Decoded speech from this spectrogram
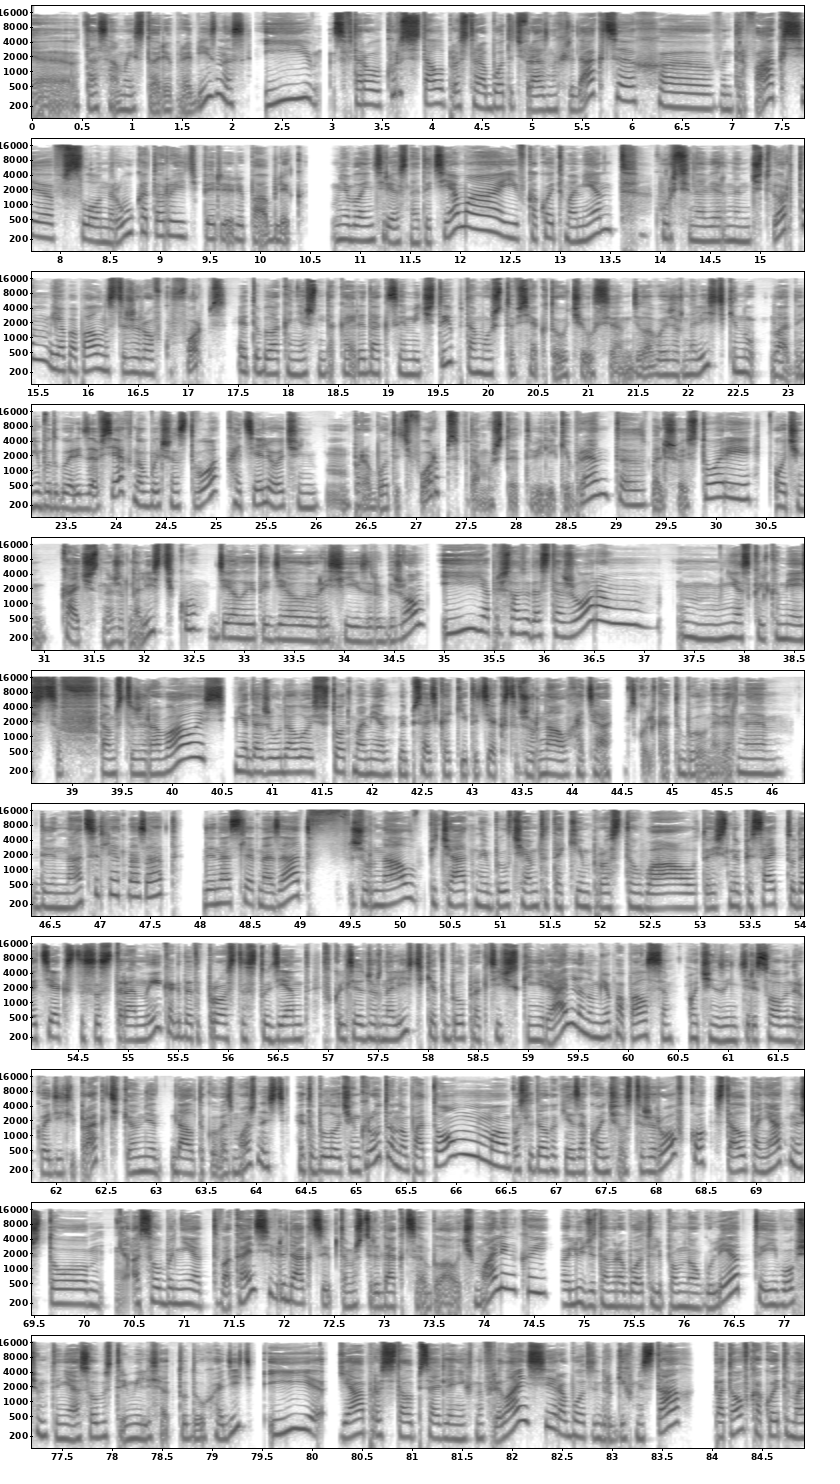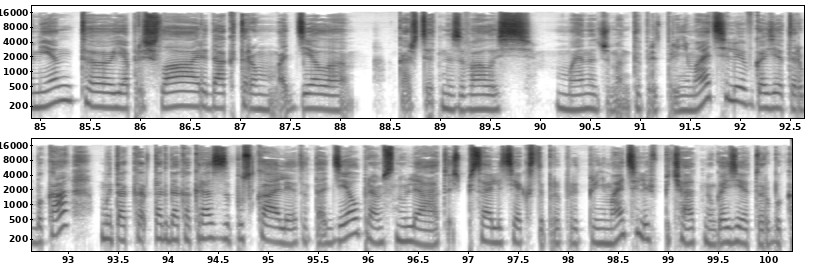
та самая история про бизнес. И со второго курса стала просто работать в разных редакциях, э, в Интерфаксе, в Слон.ру, который теперь Репаблик, мне была интересна эта тема, и в какой-то момент, в курсе, наверное, на четвертом, я попала на стажировку в Forbes. Это была, конечно, такая редакция мечты, потому что все, кто учился на деловой журналистике, ну, ладно, не буду говорить за всех, но большинство хотели очень поработать в Forbes, потому что это великий бренд э, с большой историей, очень качественную журналистику делает и делала в России и за рубежом. И я пришла туда стажером, несколько месяцев там стажировалась. Мне даже удалось в тот момент написать какие-то тексты в журнал, хотя сколько это было, наверное, 12 лет назад. 12 лет назад журнал печатный был чем-то таким просто вау. То есть написать туда тексты со стороны, когда ты просто студент факультет журналистики, это было практически нереально, но мне попался очень заинтересованный руководитель практики, он мне дал такую возможность. Это было очень круто, но потом, а, после того, как я закончила стажировку, стало понятно, что особо нет вакансий в редакции, потому что редакция была очень маленькой, люди там работали по много лет, и, в общем-то, не особо стремились оттуда уходить работать. И я просто стала писать для них на фрилансе, работать в других местах. Потом в какой-то момент э, я пришла редактором отдела, кажется, это называлось менеджмента предпринимателей в газете РБК. Мы так, тогда как раз запускали этот отдел прям с нуля, то есть писали тексты про предпринимателей в печатную газету РБК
